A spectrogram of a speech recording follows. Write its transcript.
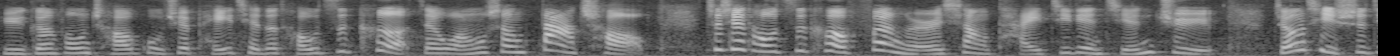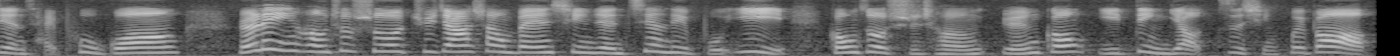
与跟风炒股却赔钱的投资客在网络上大吵。这些投资客愤而向台积电检举，整起事件才曝光。人力银行就说，居家上班信任建立不易，工作时程员工一定要自行汇报。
